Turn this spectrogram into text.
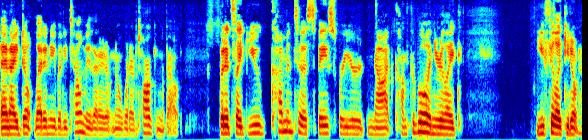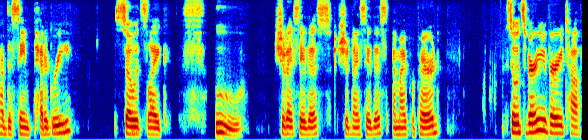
And I don't let anybody tell me that I don't know what I'm talking about. But it's like you come into a space where you're not comfortable and you're like, you feel like you don't have the same pedigree. So it's like, ooh, should I say this? Shouldn't I say this? Am I prepared? So it's very, very tough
